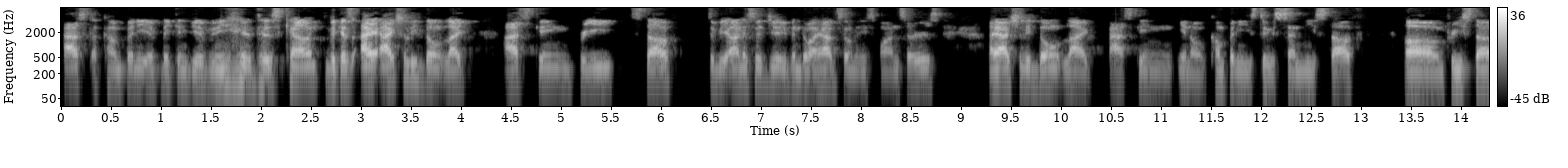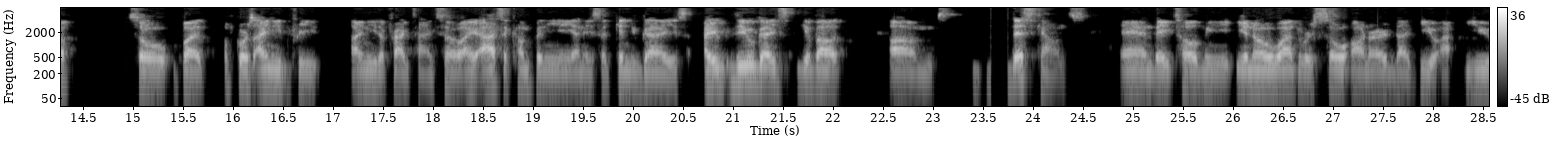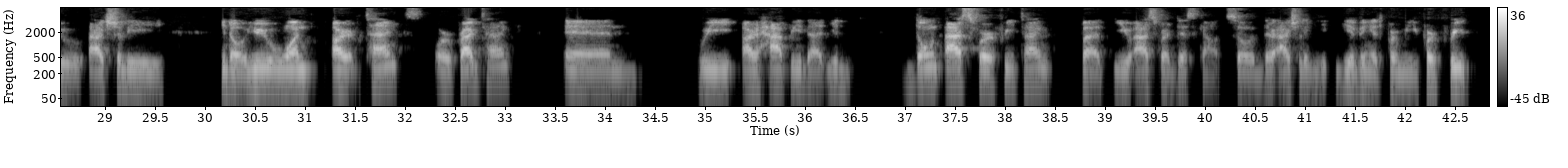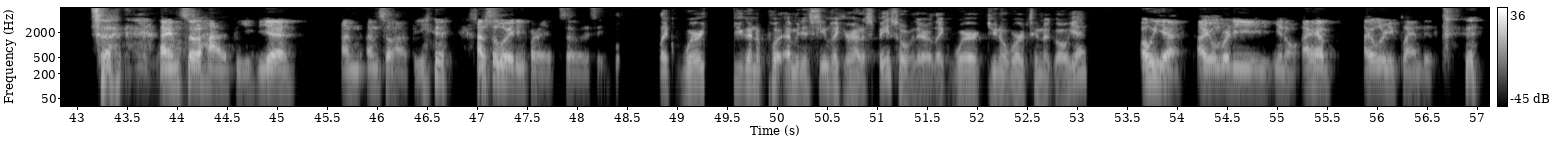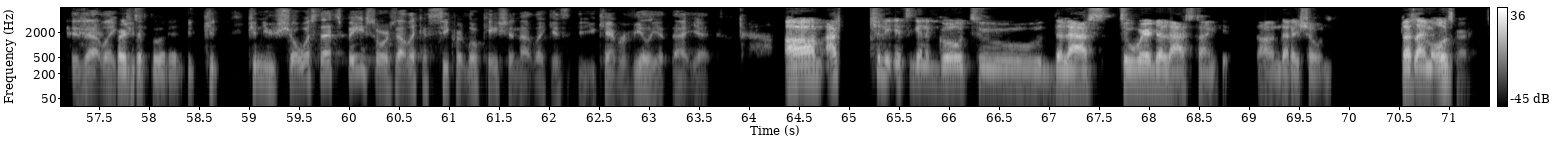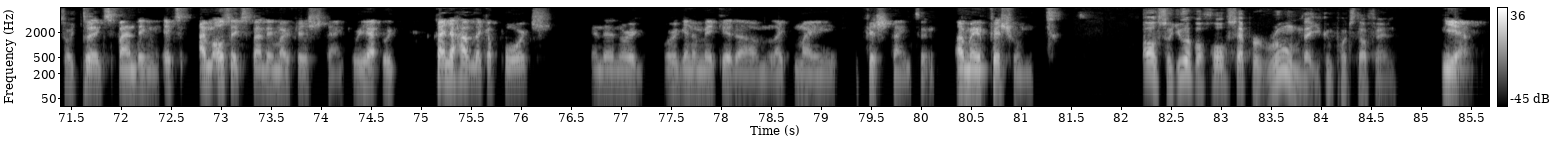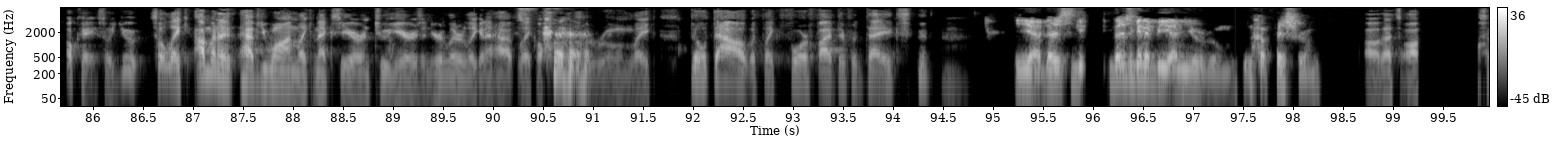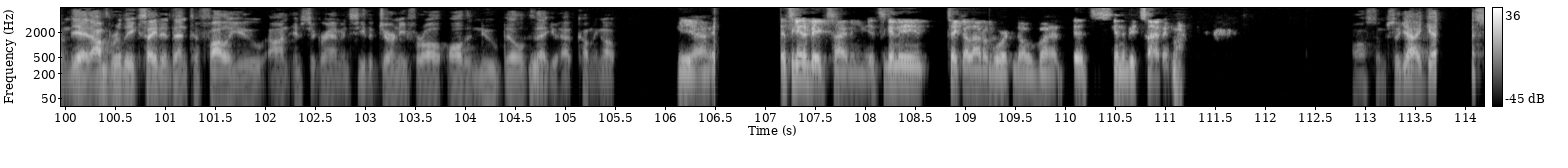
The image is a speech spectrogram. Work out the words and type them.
asked a company if they can give me a discount because I actually don't like asking free stuff. To be honest with you, even though I have so many sponsors, I actually don't like asking, you know, companies to send me stuff, um, free stuff. So, but of course, I need free I need a frag tank. So I asked a company and I said, can you guys, I, do you guys give out um, discounts? And they told me, you know what, we're so honored that you, you actually, you know, you want our tanks or frag tank. And we are happy that you don't ask for a free tank, but you ask for a discount. So they're actually giving it for me for free. So oh, I am so happy. Yeah. I'm I'm so happy. I'm still waiting for it. So let's see. Like, where are you gonna put? I mean, it seems like you're out of space over there. Like, where do you know where it's gonna go yet? Oh yeah, I already you know I have I already planned it Is that like where to put it. can can you show us that space, or is that like a secret location that like is you can't reveal yet that yet? Um, actually, it's gonna go to the last to where the last tank um, that I showed. Plus, I'm also Okay, so expanding. Ex- I'm also expanding my fish tank. We ha- we kind of have like a porch, and then we're we're gonna make it um like my fish tank too. Uh, my fish room. oh, so you have a whole separate room that you can put stuff in. Yeah. Okay, so you so like I'm gonna have you on like next year in two years, and you're literally gonna have like a whole other room like built out with like four or five different tanks. Yeah. There's there's gonna be a new room, a fish room. oh, that's awesome. Yeah, I'm really excited then to follow you on Instagram and see the journey for all all the new builds that you have coming up. Yeah, it's gonna be exciting. It's gonna take a lot of work though, but it's gonna be exciting. Awesome. So yeah, I guess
